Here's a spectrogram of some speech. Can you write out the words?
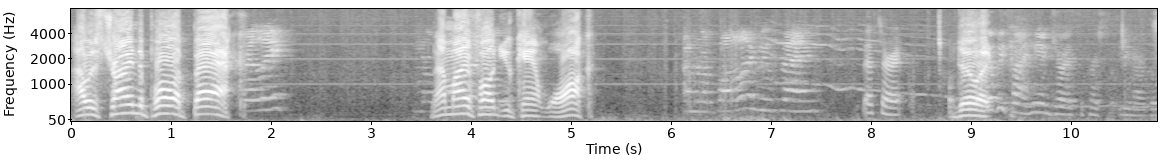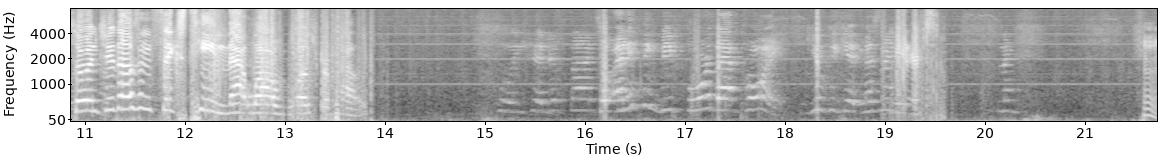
I was trying to pull it back. Really? Not my fault you can't walk. I'm gonna fall on you, Fang. That's alright. Do He'll it. be fine. He enjoys the person, you know. The So in 2016, that law was repealed. Can we share this back? So anything before that point, you could get misdemeanors. Hmm.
